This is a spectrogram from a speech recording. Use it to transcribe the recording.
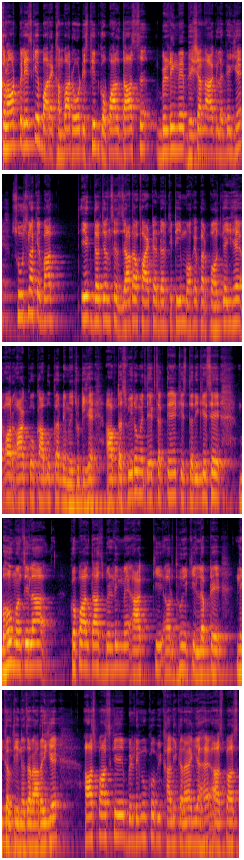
कनॉट पैलेस के बारहखंबा रोड स्थित गोपाल दास बिल्डिंग में भीषण आग लग गई है। सूचना के बाद एक दर्जन से ज़्यादा फायर टेंडर की टीम मौके पर पहुँच गई है और आग को काबू करने में जुटी है। आप तस्वीरों में देख सकते हैं किस तरीके से बहुमंजिला गोपाल दास बिल्डिंग में आग की और धुएँ की लपटें निकलती नज़र आ रही है। आसपास के बिल्डिंगों को भी खाली कराया गया है। आसपास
